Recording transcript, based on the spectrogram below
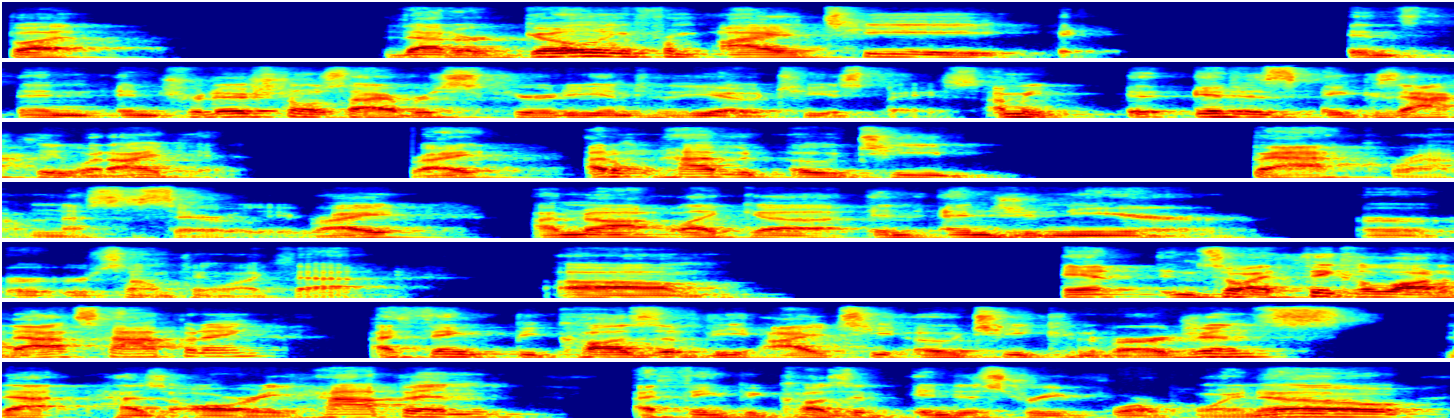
but that are going from IT in, in, in traditional cybersecurity into the OT space. I mean, it, it is exactly what I did, right? I don't have an OT background necessarily, right? I'm not like a, an engineer or, or, or something like that. Um, and, and so I think a lot of that's happening. I think because of the IT OT convergence that has already happened. I think because of Industry 4.0,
